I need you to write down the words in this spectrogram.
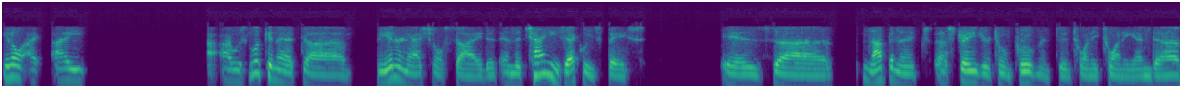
you know, I, I I was looking at uh, the international side, and the Chinese equity space is uh, not been a, stranger to improvement in 2020. And uh,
